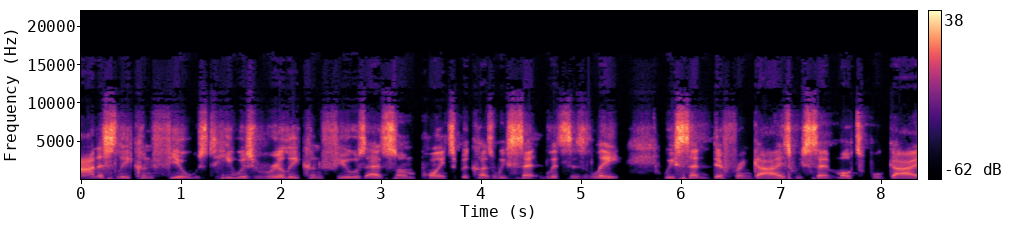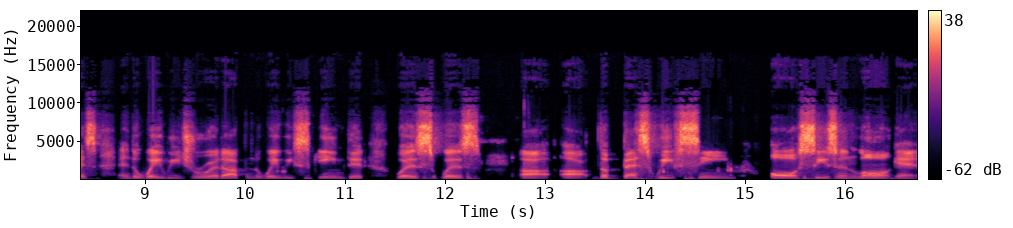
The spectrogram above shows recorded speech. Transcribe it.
honestly confused. He was really confused at some points because we sent blitzes late, we sent different guys, we sent multiple guys, and the way we drew it up and the way we schemed it was was uh, uh, the best we've seen all season long. And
